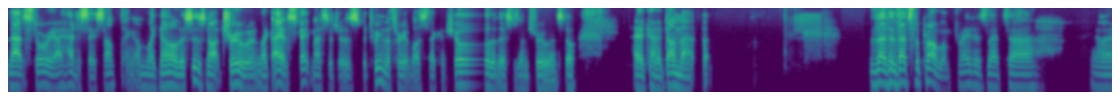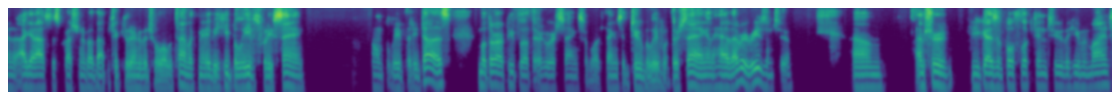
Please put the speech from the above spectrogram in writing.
that story, I had to say something. I'm like, no, this is not true. And like I have Skype messages between the three of us that can show that this is untrue. And so I had kind of done that, but that that's the problem, right? Is that uh, you know, and I get asked this question about that particular individual all the time. Like maybe he believes what he's saying, I don't believe that he does, but there are people out there who are saying similar things that do believe what they're saying, and they have every reason to. Um, I'm sure you guys have both looked into the human mind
